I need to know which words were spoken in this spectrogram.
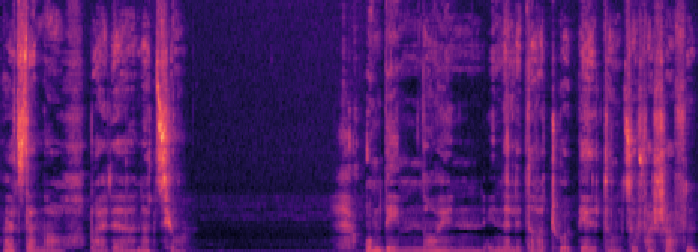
als dann auch bei der Nation. Um dem Neuen in der Literatur Geltung zu verschaffen,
